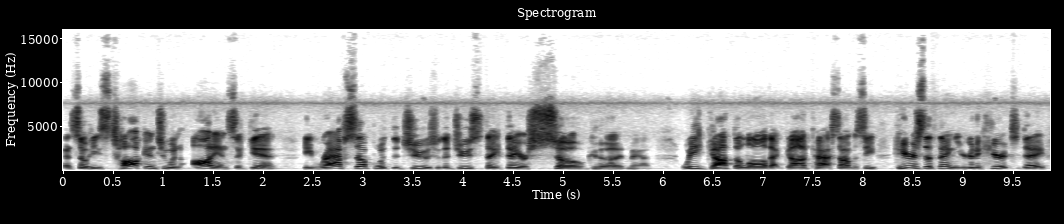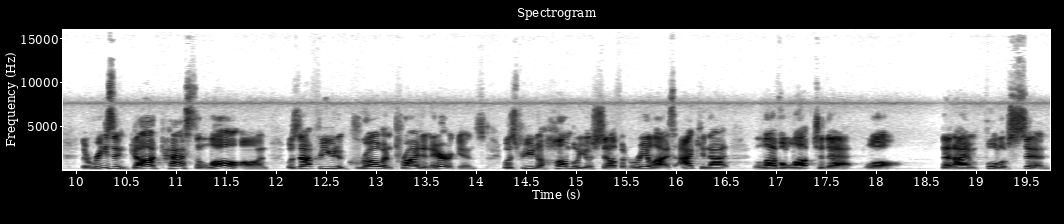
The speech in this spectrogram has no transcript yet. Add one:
And so he's talking to an audience again. He wraps up with the Jews, who the Jews think they are so good, man. We got the law that God passed on. But see, here's the thing you're going to hear it today. The reason God passed the law on was not for you to grow in pride and arrogance, was for you to humble yourself and realize I cannot level up to that law, that I am full of sin.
